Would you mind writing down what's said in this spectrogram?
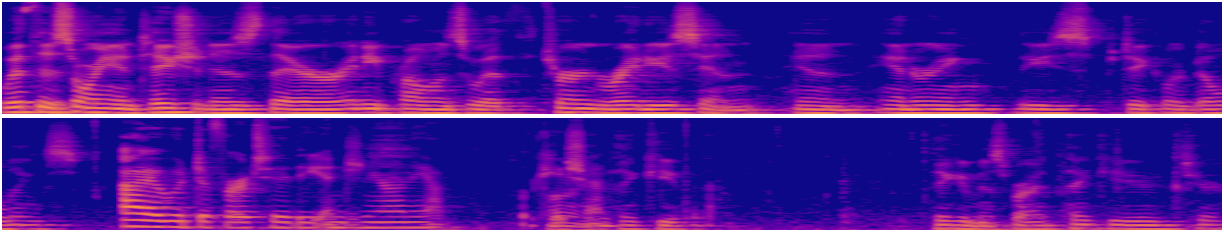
with this orientation, is there any problems with turn radius in, in entering these particular buildings? I would defer to the engineer on the All right, application. Thank you. for that. Thank you, Ms. Bright. Thank you, Chair.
